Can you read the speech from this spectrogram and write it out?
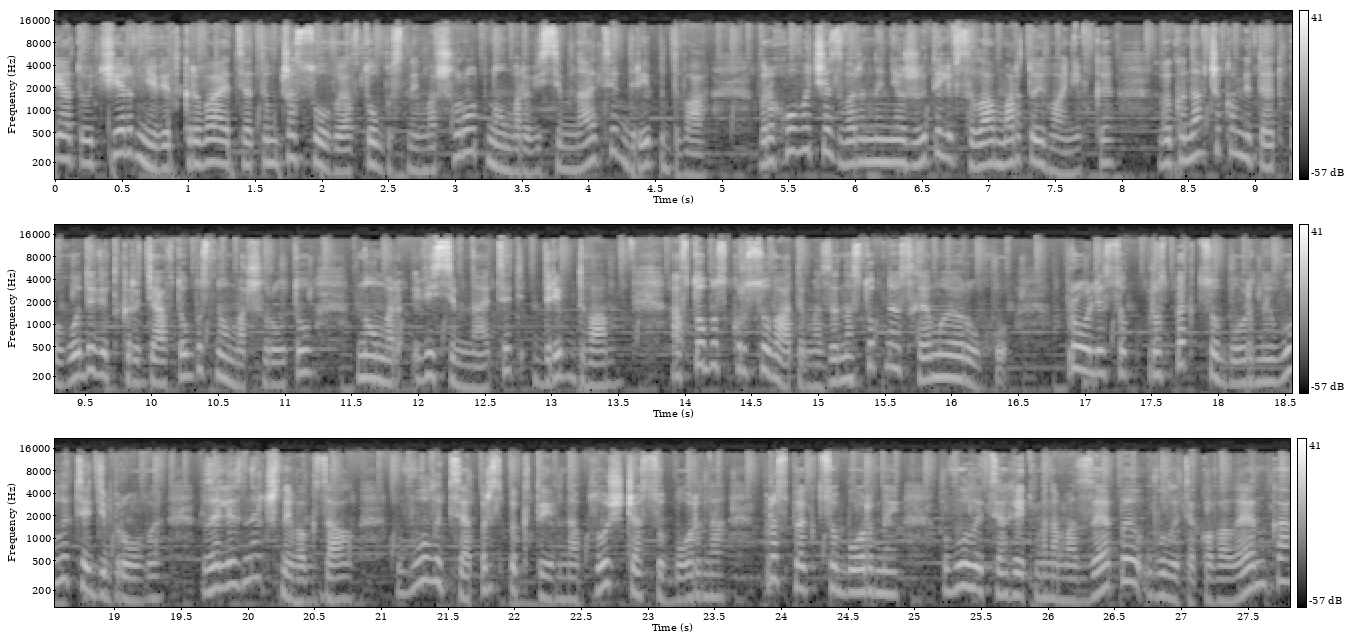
З 5 червня відкривається тимчасовий автобусний маршрут номер 18 дріб 2. Враховуючи звернення жителів села Марто-Іванівки, виконавчий комітет погодив відкриття автобусного маршруту номер 18 дріб 2. Автобус курсуватиме за наступною схемою руху: Пролісок, проспект Соборний, вулиця Діброви, Залізничний вокзал, вулиця Перспективна, площа Соборна, проспект Соборний, вулиця Гетьмана Мазепи, вулиця Коваленка,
